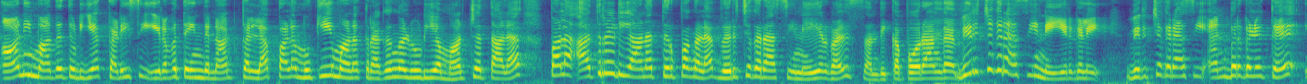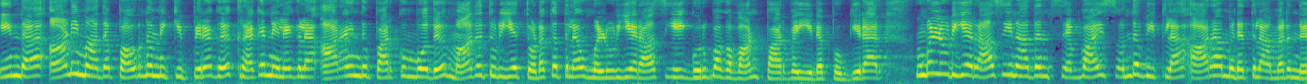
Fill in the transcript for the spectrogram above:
ஆணி மாதத்துடைய கடைசி இருபத்தைந்து நாட்களில் பல முக்கியமான கிரகங்களுடைய மாற்றத்தால பல அதிரடியான திருப்பங்களை விருச்சகராசி நேயர்கள் சந்திக்க போறாங்க. விருச்சிக ராசி நேயர்களே விருச்சிக ராசி அன்பர்களுக்கு இந்த ஆணி மாத பௌர்ணமிக்கு பிறகு கிரக நிலைகளை ஆராய்ந்து பார்க்கும்போது மாதத்துடைய தொடக்கத்தில் உங்களுடைய ராசியை குரு பகவான் பார்வையிட போகிறார். உங்களுடைய ராசிநாதன் செவ்வாய் சொந்த வீட்டில் ஆறாம் இடத்துல அமர்ந்து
